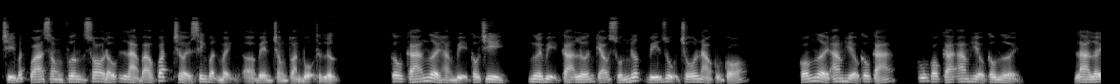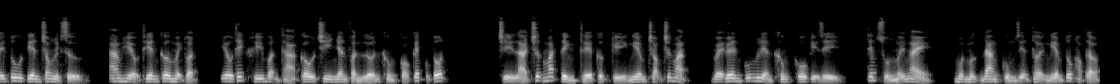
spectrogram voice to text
chỉ bất quá song phương so đấu là bao quát trời sinh vận mệnh ở bên trong toàn bộ thực lực. Câu cá người hàng bị câu chi, người bị cá lớn kéo xuống nước, ví dụ chỗ nào cũng có. Có người am hiểu câu cá, cũng có cá am hiểu câu người. Là lấy tu tiên trong lịch sử am hiểu thiên cơ mệnh thuật, yêu thích khí vận thả câu chi nhân phần lớn không có kết cục tốt. Chỉ là trước mắt tình thế cực kỳ nghiêm trọng trước mặt, vệ uyên cũng liền không cố kỵ gì, tiếp xuống mấy ngày, một mực đang cùng diễn thời nghiêm túc học tập.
